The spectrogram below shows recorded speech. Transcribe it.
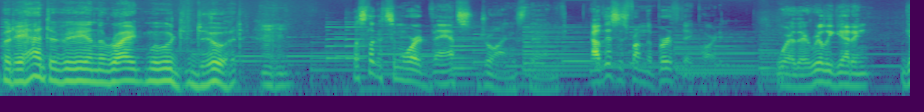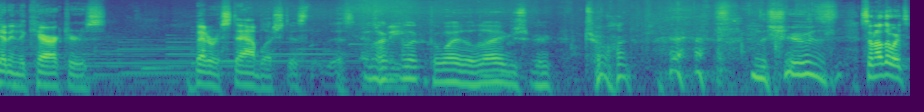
but he had to be in the right mood to do it. Let's look at some more advanced drawings then. Now this is from the birthday party, where they're really getting getting the characters better established as as, as Look, we. look at the way the legs are drawn. And the shoes, So in other words,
